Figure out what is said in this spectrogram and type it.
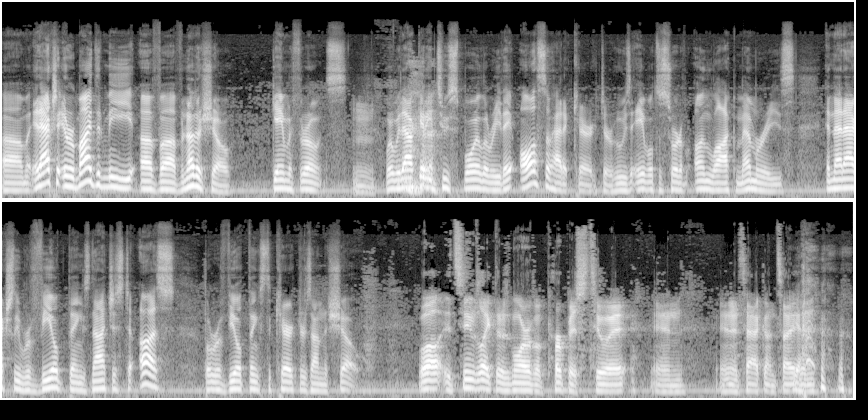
Um, it actually it reminded me of, of another show, Game of Thrones, mm. where without getting too spoilery, they also had a character who was able to sort of unlock memories, and that actually revealed things not just to us, but revealed things to characters on the show. Well, it seems like there's more of a purpose to it in in Attack on Titan. Yeah.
